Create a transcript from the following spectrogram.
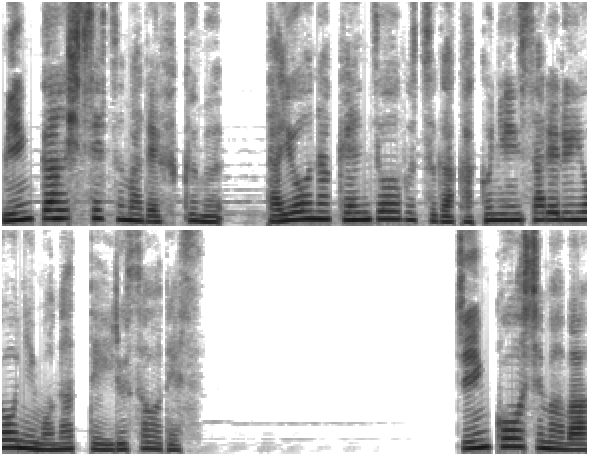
民間施設まで含む多様な建造物が確認されるようにもなっているそうです。人工島は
